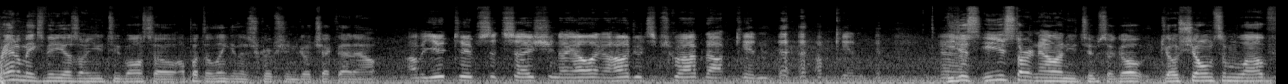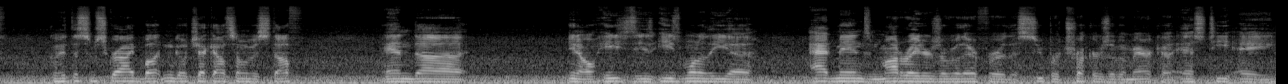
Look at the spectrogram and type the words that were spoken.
Yeah. Randall makes videos on YouTube also. I'll put the link in the description. Go check that out. I'm a YouTube sensation. I got like hundred subscribers. No, I'm kidding. I'm kidding. You just you just starting out on YouTube, so go go show him some love. Go hit the subscribe button. Go check out some of his stuff, and uh, you know he's he's, he's one of the uh, admins and moderators over there for the Super Truckers of America (STA).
